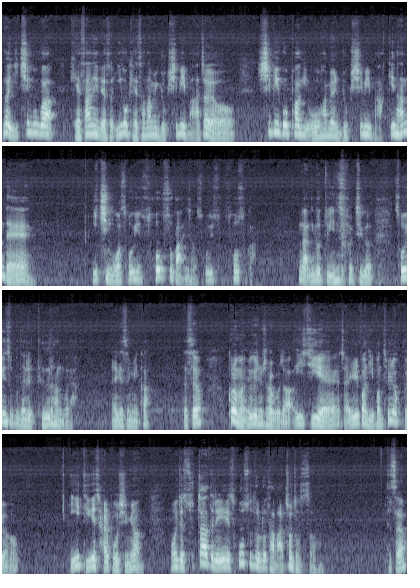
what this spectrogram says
그러니까 이 친구가 계산이 돼서 이거 계산하면 60이 맞아요. 12 곱하기 5 하면 60이 맞긴 한데 이 친구가 소인 소수가 아니잖아. 소수 소수가. 그러니까 이것도 인수 지금 소인수 분해를 덜 한 거야. 알겠습니까? 됐어요? 그러면 여기 좀 잘 보자. 이 뒤에. 자 1번 2번 틀렸고요 이 뒤에 잘 보시면 어 이제 숫자들이 소수들로 다 맞춰졌어. 됐어요?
